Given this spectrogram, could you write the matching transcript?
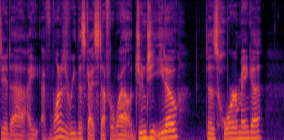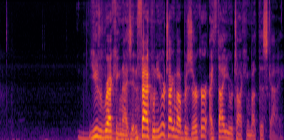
did. Uh, I I've wanted to read this guy's stuff for a while. Junji Ito does horror manga. You'd recognize it. In fact, when you were talking about Berserker, I thought you were talking about this guy.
